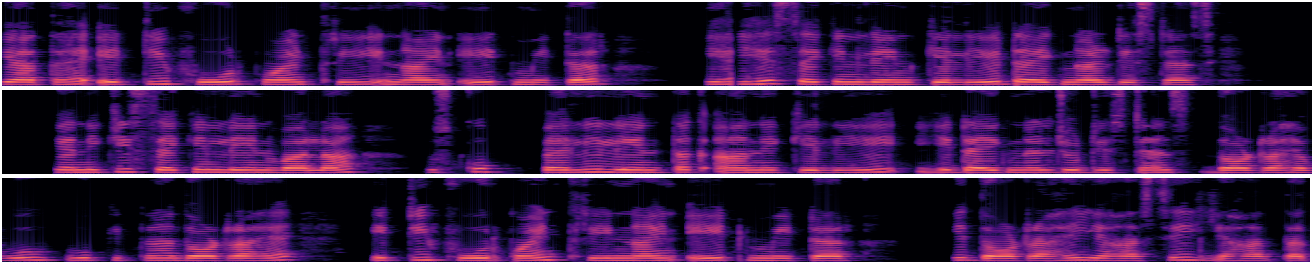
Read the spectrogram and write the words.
ये आता है eighty four point three nine eight metre. यह है सेकेंड लेन के लिए डायगनल डिस्टेंस यानी कि सेकेंड लेन वाला उसको पहली लेन तक आने के लिए ये डायगनल जो डिस्टेंस दौड़ रहा है वो वो कितना दौड़ रहा है? Eighty four point three nine eight metre ये दौड़ रहा है यहाँ से यहाँ तक।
